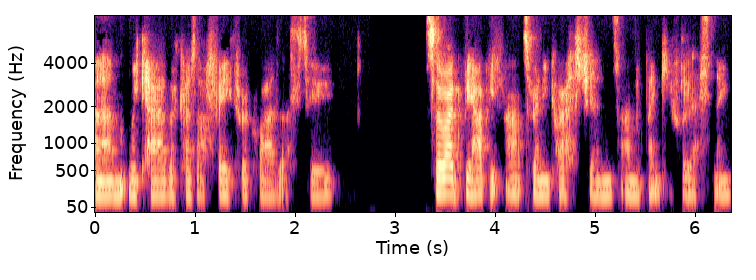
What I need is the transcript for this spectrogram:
um, we care because our faith requires us to. So I'd be happy to answer any questions and thank you for listening.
